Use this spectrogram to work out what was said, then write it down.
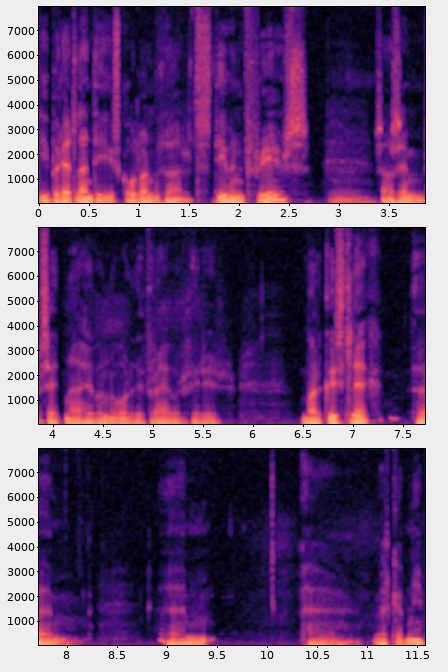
í Breitlandi í skólanum þar, Stephen Frears, mm, sá sem setna hefur nú orðið frægur fyrir margvísleg um, um, uh, verkefni.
